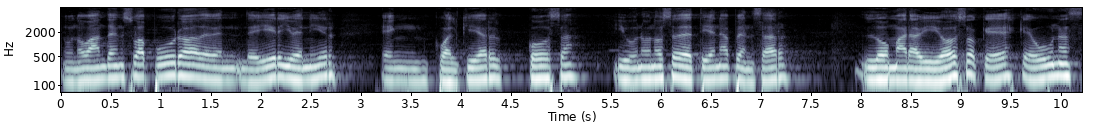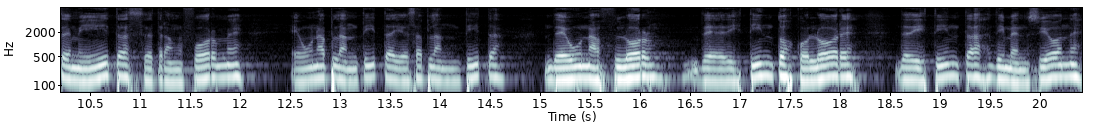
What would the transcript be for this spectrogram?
Uno anda en su apuro de, de ir y venir en cualquier cosa y uno no se detiene a pensar lo maravilloso que es que una semillita se transforme en una plantita y esa plantita de una flor de distintos colores, de distintas dimensiones.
